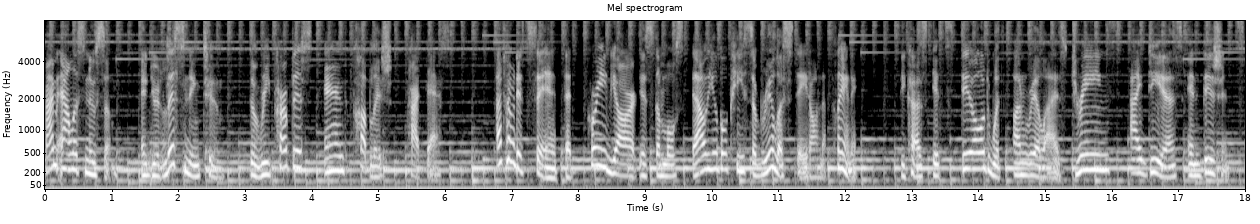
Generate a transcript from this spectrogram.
I'm Alice Newsome, and you're listening to the Repurpose and Publish podcast. I've heard it said that graveyard is the most valuable piece of real estate on the planet because it's filled with unrealized dreams, ideas, and visions.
